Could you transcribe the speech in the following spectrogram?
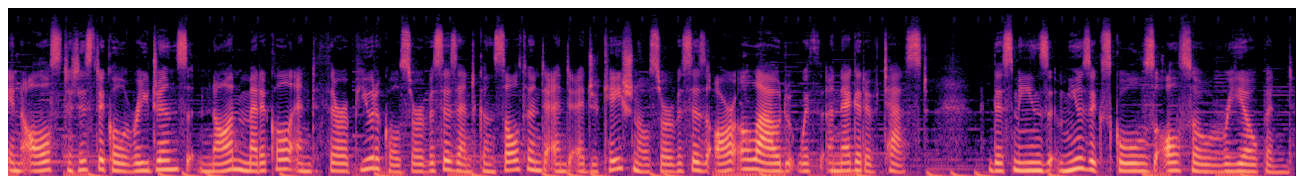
In all statistical regions, non medical and therapeutical services and consultant and educational services are allowed with a negative test. This means music schools also reopened.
